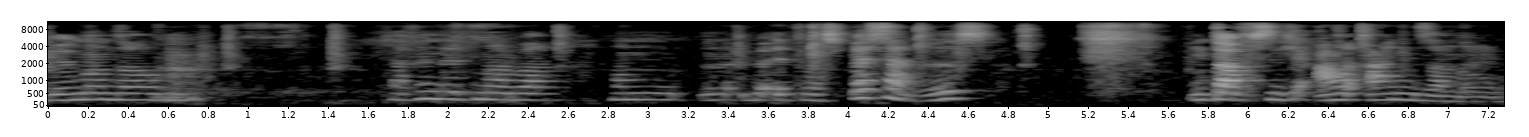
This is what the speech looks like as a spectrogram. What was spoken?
Will man da... Da findet man aber man, äh, etwas Besseres und darf es nicht einsammeln.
